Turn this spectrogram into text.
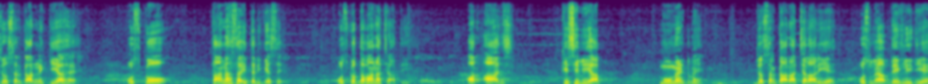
जो सरकार ने किया है, उसको तानाशाही तरीके से, उसको दबाना चाहती है। और आज किसी भी आप मूवमेंट में जो सरकार आज चला रही है, उसमें आप देख लीजिए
